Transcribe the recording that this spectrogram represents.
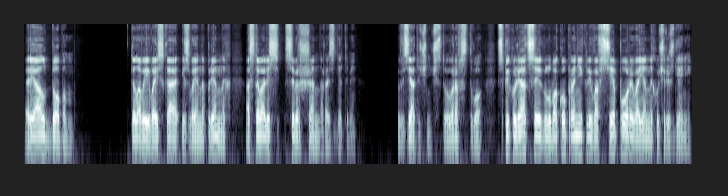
реалдобом. Тыловые войска из военнопленных оставались совершенно раздетыми. Взяточничество, воровство, спекуляции глубоко проникли во все поры военных учреждений,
